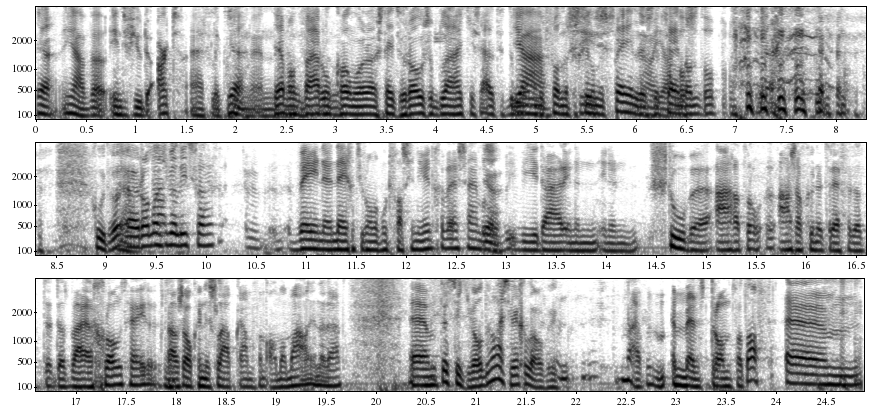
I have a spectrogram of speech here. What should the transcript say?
ja. ja, we interviewden Art eigenlijk Ja. toen. En, ja, want waarom komen er steeds roze blaadjes uit de Ja, monden van de verschillende spelers? Nou dat ja, zijn dan... het op. Goed, Ja. eh, Roland, je wil iets vragen? Wenen 1900 moet fascinerend geweest zijn. Ja. Wie, je daar in een, in een stoebe aan, zou kunnen treffen, dat, dat waren grootheden. Trouwens ook in de slaapkamer van Allemaal inderdaad. Ehm, dat zit je wel dwars, hè, geloof ik. Nou, een mens droomt wat af. Ehm,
